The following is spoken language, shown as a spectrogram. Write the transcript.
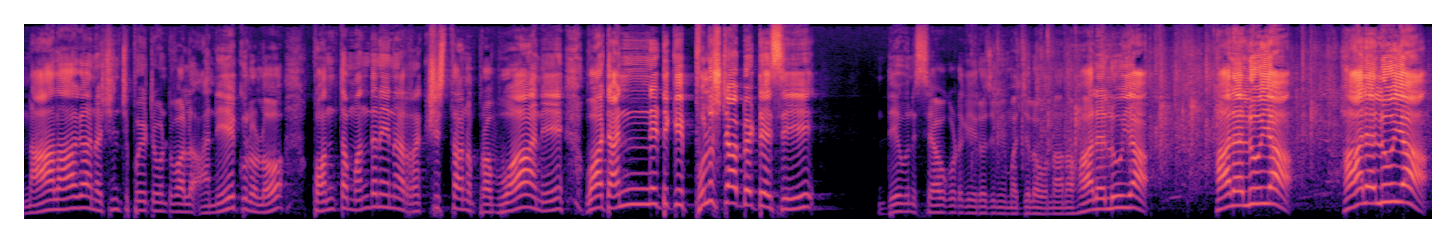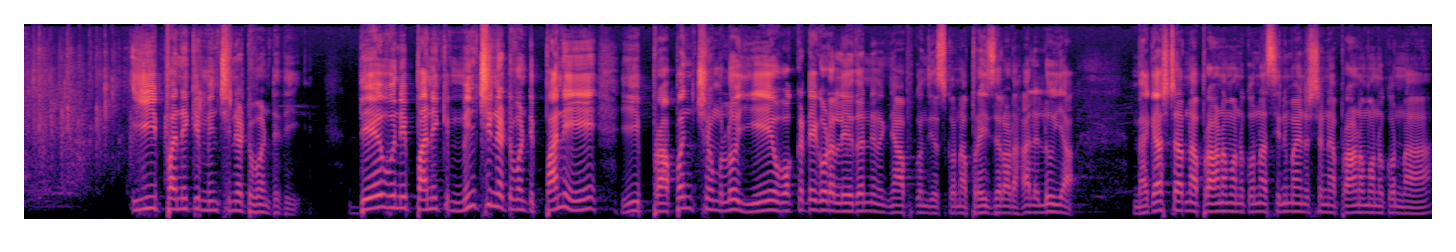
నాలాగా నశించిపోయేటువంటి వాళ్ళు అనేకులలో కొంతమందినైనా రక్షిస్తాను ప్రభువా అని వాటన్నిటికీ ఫుల్ స్టాప్ పెట్టేసి దేవుని సేవకుడిగా ఈరోజు మీ మధ్యలో ఉన్నాను. హాలెలూయా హాలెలూయా హాలెలూయా ఈ పనికి మించినటువంటిది దేవుని పనికి మించినటువంటి పని ఈ ప్రపంచంలో ఏ ఒక్కటి కూడా లేదని నేను జ్ఞాపకం చేసుకున్నా. ప్రైజ్ ఎలాడ హాలెలూయా మెగాస్టార్ నా ప్రాణం అనుకున్నా సినిమా ఇండస్ట్రీ నా ప్రాణం అనుకున్నా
